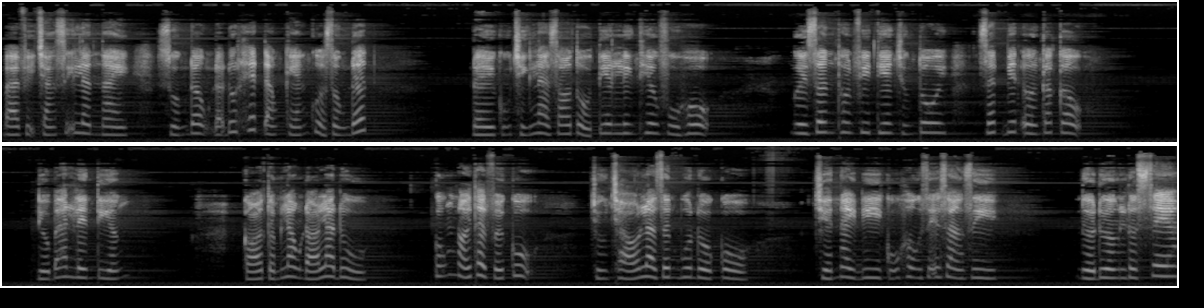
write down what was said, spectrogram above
Ba vị tráng sĩ lần này xuống động đã đốt hết đám kén của rồng đất đây cũng chính là do tổ tiên linh thiêng phù hộ. Người dân thôn Phi Tiên chúng tôi rất biết ơn các cậu. Điếu bát lên tiếng. Có tấm lòng đó là đủ. Cũng nói thật với cụ, chúng cháu là dân buôn đồ cổ. Chiến này đi cũng không dễ dàng gì. Nửa đường lượt xe,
